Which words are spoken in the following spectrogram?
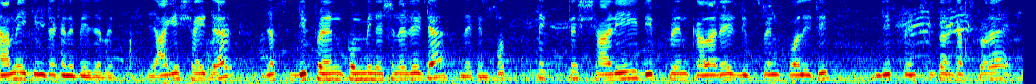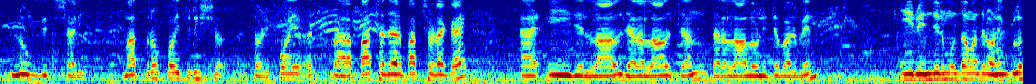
দামেই কিন্তু এখানে পেয়ে যাবেন। যে আগের শাড়িটার জাস্ট ডিফারেন্ট কম্বিনেশনের এটা, দেখেন প্রত্যেকটা শাড়ি ডিফারেন্ট কালারের ডিফারেন্ট কোয়ালিটির ডিফারেন্ট সুতার কাজ করা লুক দিস শাড়ি। মাত্র পঁয়ত্রিশশো সরি পাঁচ হাজার পাঁচশো টাকায়। আর এই যে লাল, যারা লাল চান, তারা লালও নিতে পারবেন। এই রেঞ্জের মধ্যে আমাদের অনেকগুলো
